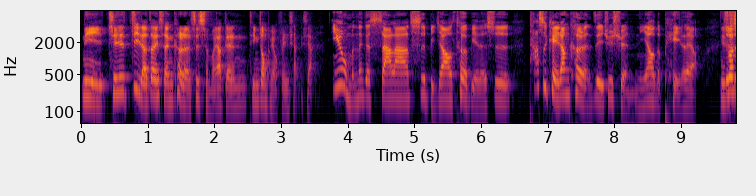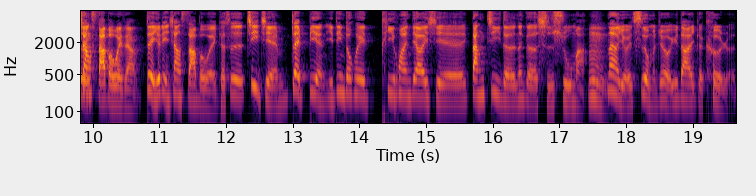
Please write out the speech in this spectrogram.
你其实记得最深刻的是什么？要跟听众朋友分享一下。因为我们那个沙拉是比较特别的是，它是可以让客人自己去选你要的配料。你说像 Subway 这样，对，有点像 Subway，可是季节在变，一定都会替换掉一些当季的那个时蔬嘛。嗯，那有一次我们就有遇到一个客人，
